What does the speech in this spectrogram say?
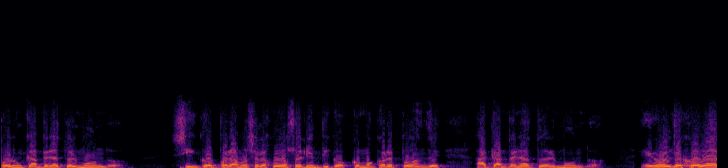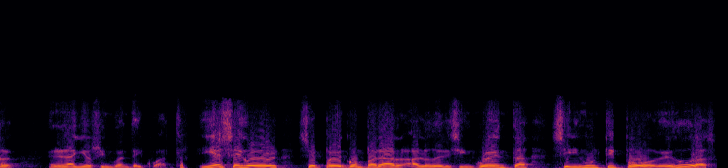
por un campeonato del mundo. Si incorporamos a los Juegos Olímpicos como corresponde a Campeonato del Mundo. El gol de Jover en el año 54. Y ese gol se puede comparar a los del 50 sin ningún tipo de dudas,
